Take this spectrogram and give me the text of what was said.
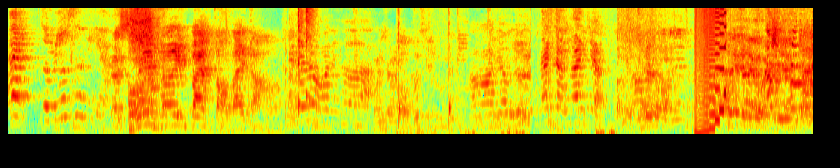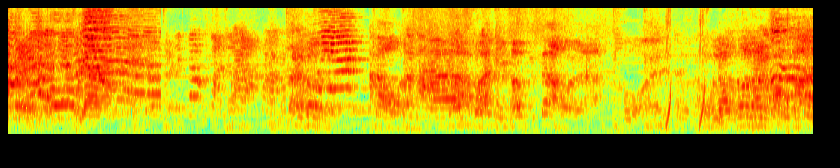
哎，怎么又是你啊？我先喝一半，早带档。你先喝，你喝了。完全哦，不行不行。好好，就开讲开讲。这个有接。你放管了吧？带到酒，闹吧啊！不然你喝不。我们都来抽吧，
